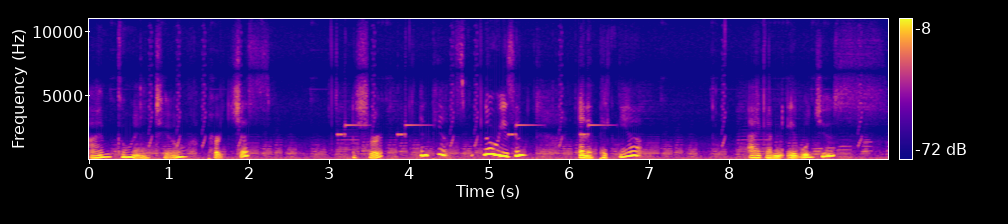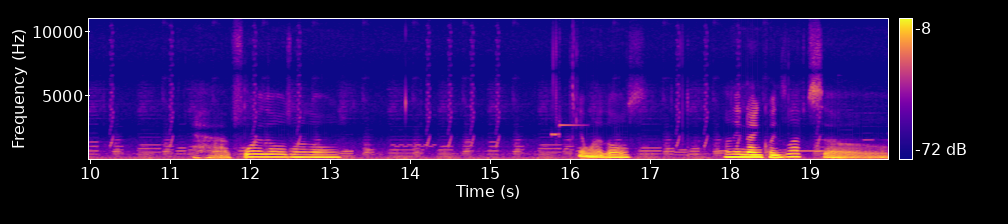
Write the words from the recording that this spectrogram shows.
I'm going to purchase a shirt and pants. No reason. And it picked me up. I got an Able Juice. I have four of those, one of those. Get one of those. I only have nine coins left, so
